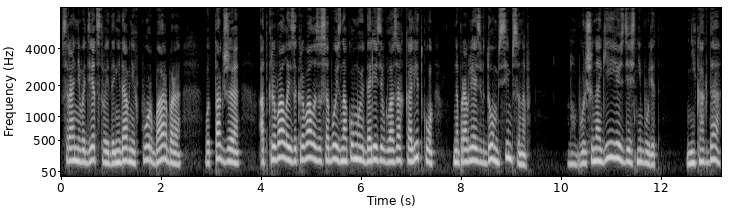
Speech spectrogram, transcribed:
с раннего детства и до недавних пор Барбара вот так же открывала и закрывала за собой знакомую дорезе в глазах калитку, направляясь в дом Симпсонов. Но больше ноги ее здесь не будет. Никогда.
